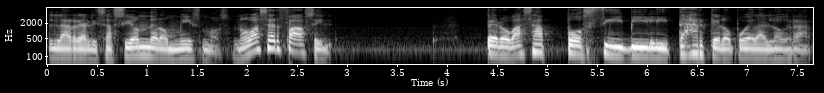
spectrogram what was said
la realización de los mismos. No va a ser fácil, pero vas a posibilitar que lo puedas lograr.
